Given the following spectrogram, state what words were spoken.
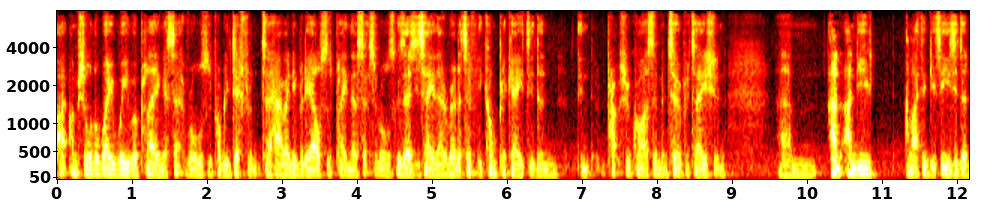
I, am sure the way we were playing a set of rules was probably different to how anybody else was playing those sets of rules because as you say they're relatively complicated and, perhaps require some interpretation um, and and you and I think it's easy to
